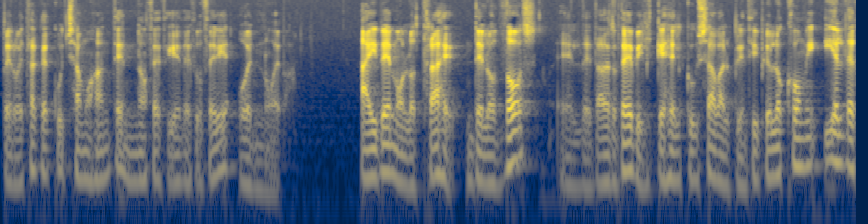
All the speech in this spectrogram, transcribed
Pero esta que escuchamos antes no sé si es de su serie o es nueva. Ahí vemos los trajes de los dos, el de Daredevil, que es el que usaba al principio en los cómics, y el de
